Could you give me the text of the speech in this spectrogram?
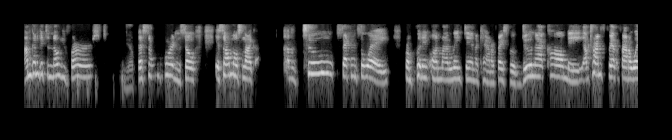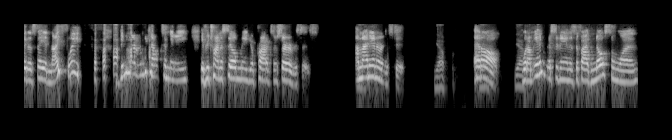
I'm going to get to know you first. Yep. That's so important. So it's almost like I'm two seconds away from putting on my LinkedIn account or Facebook. Do not call me. I'm trying to find a way to say it nicely. Do not reach out to me if you're trying to sell me your products or services. I'm not interested. Yep. At yep. all. Yep. What I'm interested in is if I know someone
